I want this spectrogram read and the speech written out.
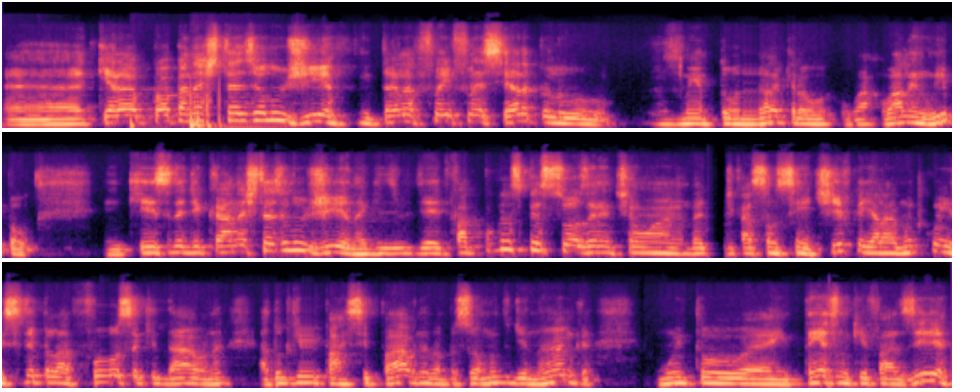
é, que era a própria anestesiologia. Então, ela foi influenciada pelo mentor dela, que era o, o Alan Whipple, em que se dedicar à anestesiologia, né, que de, fato poucas pessoas ainda tinham uma dedicação científica e ela era muito conhecida pela força que dava, né, a tudo que participava, né, uma pessoa muito dinâmica, muito é, intensa no que fazia,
